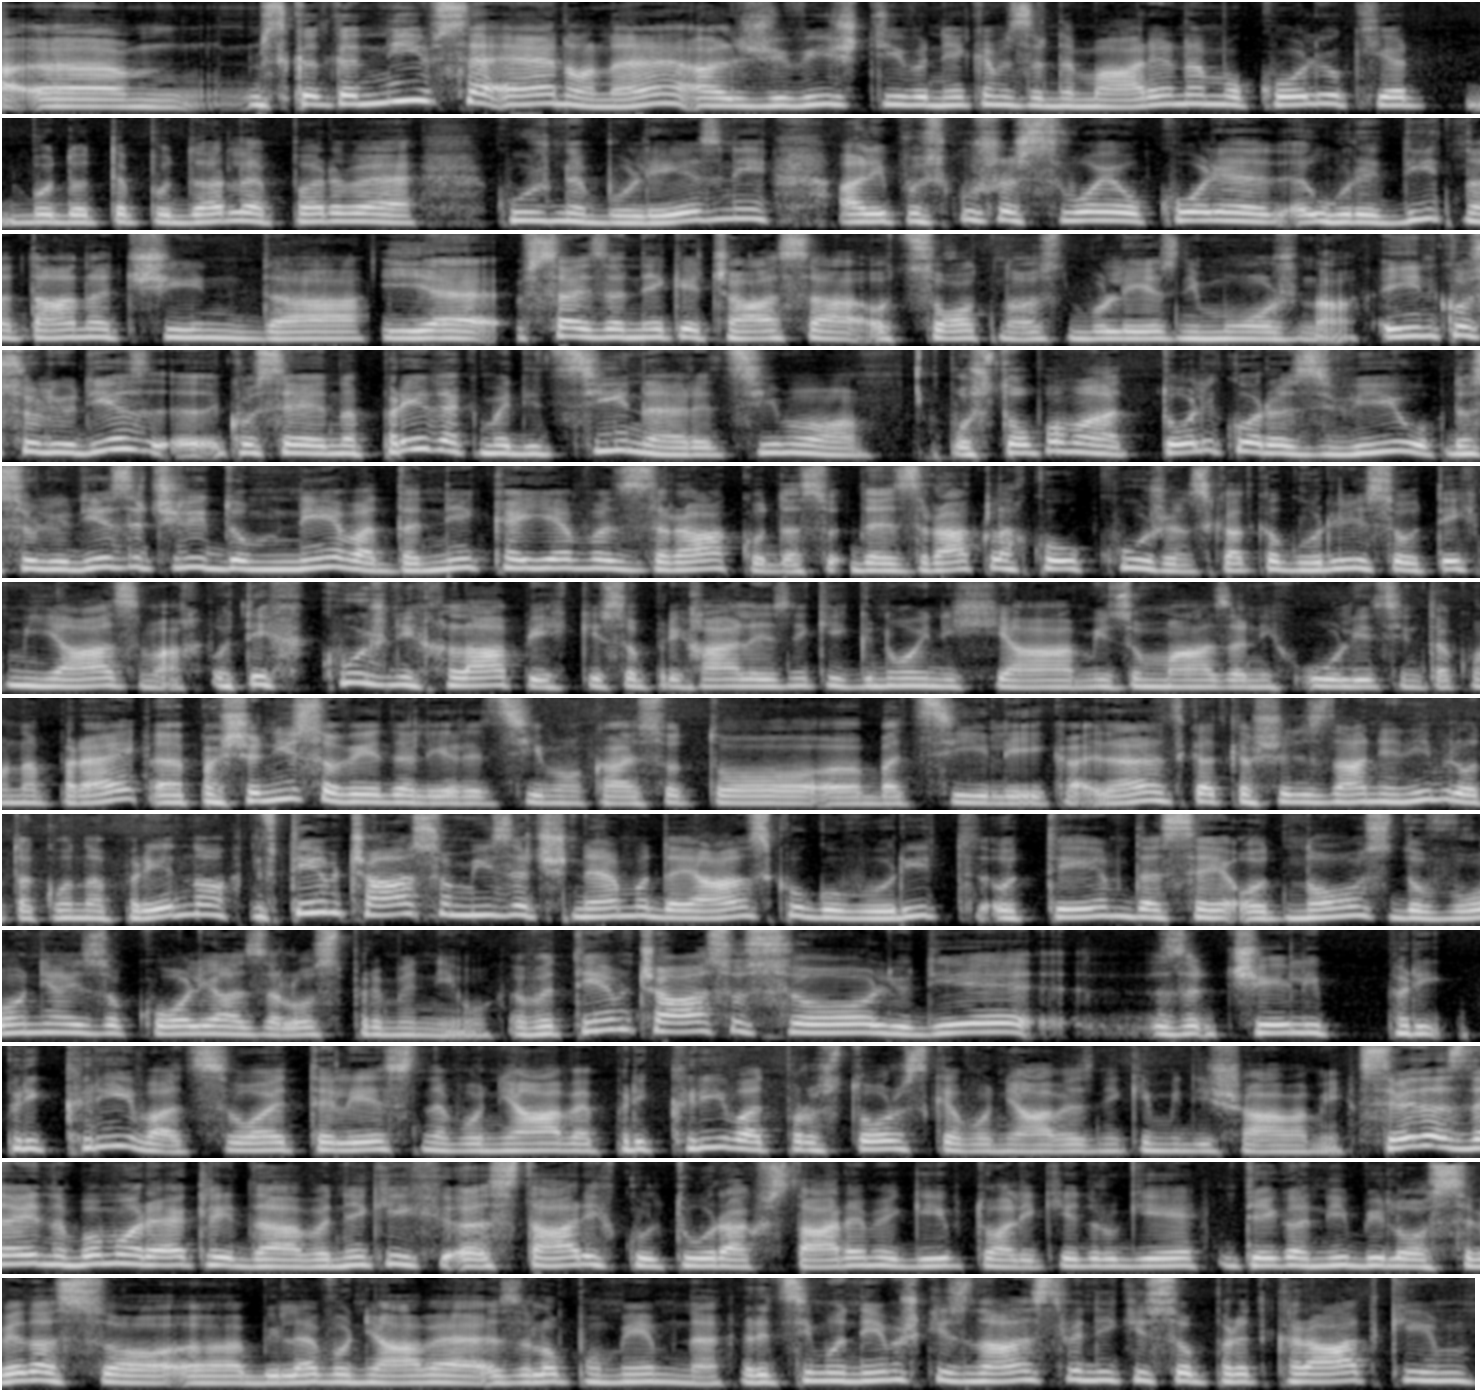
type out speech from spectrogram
um, skratka ni vse eno, ne, ali živiš ti v nekem zanemarjenem okolju, kjer bodo te podrle prve kužne bolezni, ali poskušaš svoje okolje urediti na ta način, da je vsaj za nekaj časa odsotnost bolezni možna. In ko so ljudje, ko se je napredek medicine, recimo, postopoma toliko razvil, da so ljudje začeli domnevati, da nekaj je v zraku, da, so, da je zrak lahko okužen. Skratka, govorili so o teh mijazmah, o teh kužnih lapih, ki so prihajali iz nekih gnojnih jam, iz umazanih ulic in tako naprej. Eh, pa še niso vedeli, recimo, kaj so to eh, bacili. Kaj, Skratka, še znanje ni bilo tako napredno. V tem času mi začnemo dejansko govoriti o tem, da se je odnos do vonja iz okolja zelo spremenil. V tem času so ljudje začeli pri, prikrivati svoje telesne vonjave, prikrivati prostorske vonjave z nekimi dišavami. Seveda, zdaj ne bomo rekli, da v nekih eh, starih kulturah, v starem Egiptu ali kje drugje, tega ni bilo. Seveda so uh, bile vonjave zelo pomembne. Recimo, nemški znanstveniki so pred kratkim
